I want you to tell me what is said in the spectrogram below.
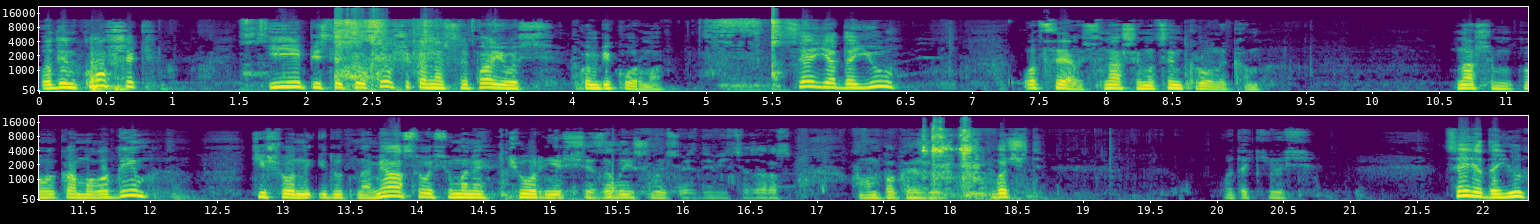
Один ковшик, і після цього ковшика насипаю ось комбікорма. Це я даю оце ось нашим оцим кроликам. Нашим кроликам молодим. Ті, що вони йдуть на м'ясо, ось у мене чорні ще залишились. Ось дивіться, зараз вам покажу. Бачите? Отакі ось. Це я даю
